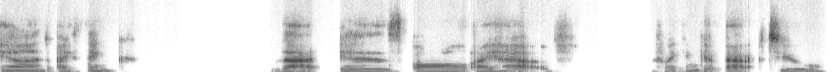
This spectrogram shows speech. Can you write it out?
and i think that is all i have if i can get back to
